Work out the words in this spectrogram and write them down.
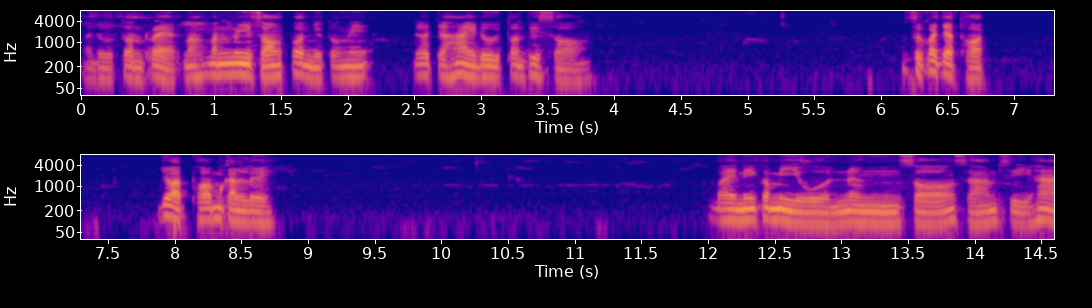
มาดูต้นแรกเนาะมันมีสองต้นอยู่ตรงนี้ เดี๋ยวจะให้ดูต้นที่สองรู้สึกว่าจะถอดยอดพร้อมกันเลย ใบนี้ก็มีอยู่หนึ่งสองสามสี่ห้า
